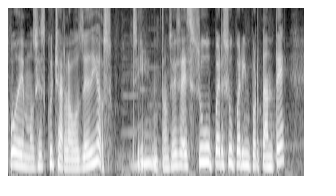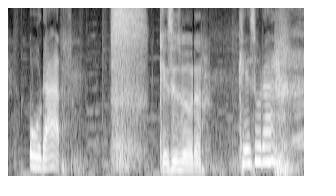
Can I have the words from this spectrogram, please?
podemos escuchar la voz de Dios. ¿sí? Entonces es súper, súper importante orar. ¿Qué es eso de orar? ¿Qué es orar?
